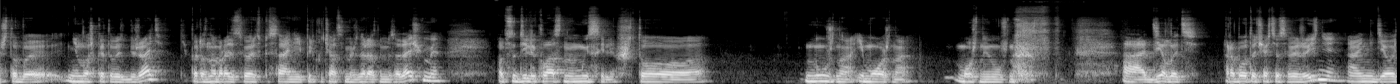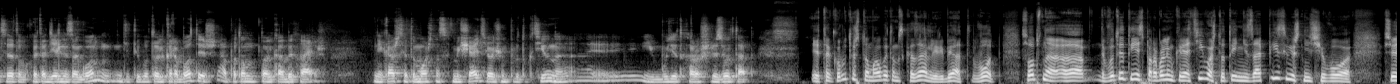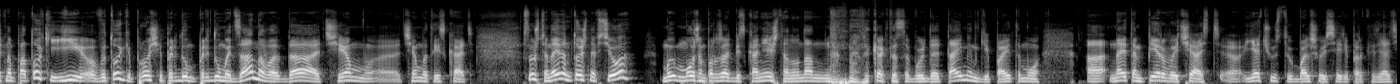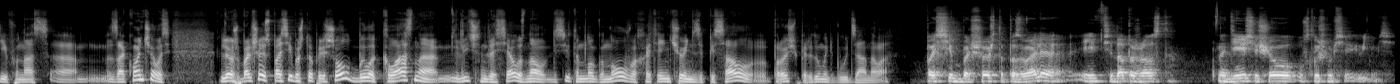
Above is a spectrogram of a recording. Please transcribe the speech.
чтобы немножко этого избежать, типа разнообразить свое расписание и переключаться между разными задачами. Обсудили классную мысль, что нужно и можно, можно и нужно а, делать работу частью своей жизни, а не делать из этого какой-то отдельный загон, где ты вот только работаешь, а потом только отдыхаешь. Мне кажется, это можно совмещать и очень продуктивно, э, и будет хороший результат. Это круто, что мы об этом сказали, ребят. Вот, собственно, а, вот это и есть проблема креатива, что ты не записываешь ничего, все это на потоке, и в итоге проще придум- придумать заново, да, чем, э, чем это искать. Слушайте, на этом точно все. Мы можем продолжать бесконечно, но нам надо как-то соблюдать тайминги, поэтому а, на этом первая часть, а, я чувствую, большой серии про креатив у нас а, закончилась. Леш, большое спасибо, что пришел, было классно, лично для себя узнал действительно много нового, хотя ничего не записал, проще придумать будет заново. Спасибо большое, что позвали, и всегда пожалуйста. Надеюсь, еще услышимся и увидимся.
